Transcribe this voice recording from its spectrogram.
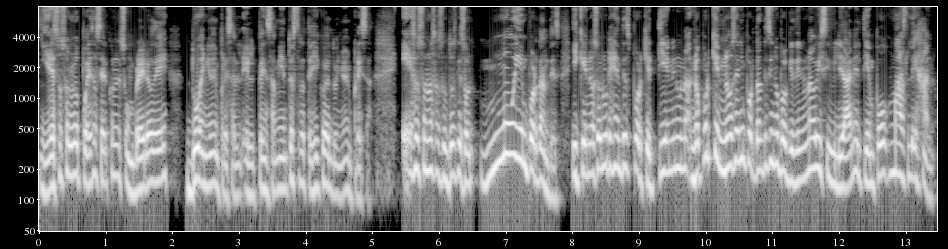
Y eso solo lo puedes hacer con el sombrero de dueño de empresa, el, pensamiento estratégico del dueño de empresa. Esos son los asuntos que son muy importantes y que no son urgentes porque tienen una, no porque no sean importantes, sino porque tienen una visibilidad en el tiempo más lejano.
